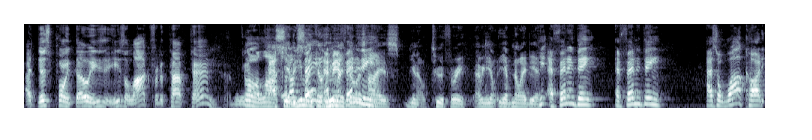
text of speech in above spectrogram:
at this point though, he's he's a lock for the top ten. I mean, oh, a lock. Yeah, he saying. might go, I mean, might go anything, as high as you know two or three. I mean, you, you have no idea. He, if anything, if anything, as a wild card,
